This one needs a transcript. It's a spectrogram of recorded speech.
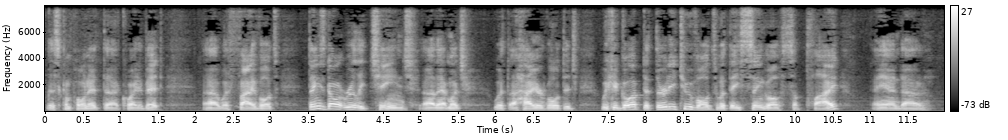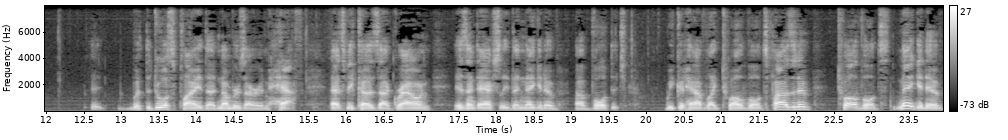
this component uh, quite a bit uh, with 5 volts. Things don't really change uh, that much with a higher voltage. We could go up to 32 volts with a single supply and uh, it, with the dual supply the numbers are in half. That's because ground isn't actually the negative voltage. We could have like 12 volts positive, 12 volts negative,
